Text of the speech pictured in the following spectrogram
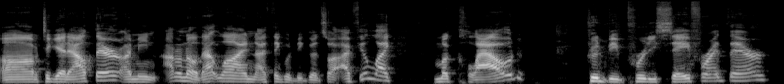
um, to get out there. I mean, I don't know. That line I think would be good. So I feel like McLeod could be pretty safe right there.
